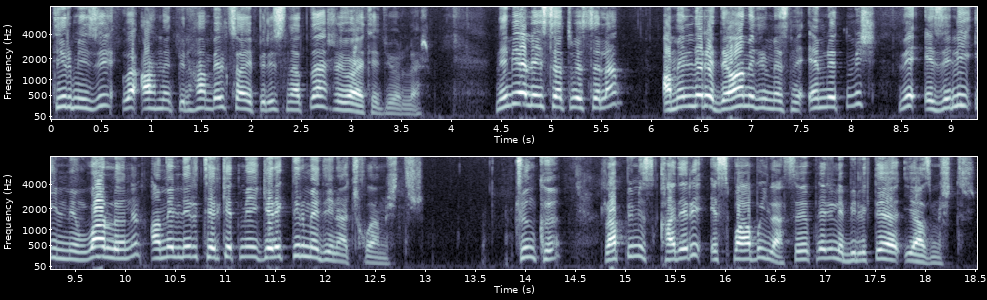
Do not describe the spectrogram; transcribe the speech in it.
Tirmizi ve Ahmet bin Hanbel sahip bir isnatla rivayet ediyorlar. Nebi Aleyhisselatü Vesselam amellere devam edilmesini emretmiş ve ezeli ilmin varlığının amelleri terk etmeyi gerektirmediğini açıklamıştır. Çünkü Rabbimiz kaderi esbabıyla, sebepleriyle birlikte yazmıştır.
